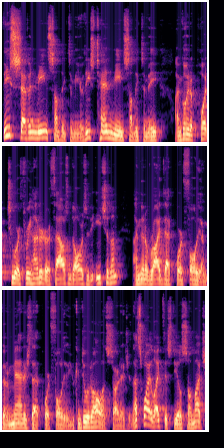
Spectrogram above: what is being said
these seven mean something to me, or these 10 mean something to me. I'm going to put two or three hundred or a thousand dollars into each of them. I'm going to ride that portfolio. I'm going to manage that portfolio. You can do it all on Start Engine. That's why I like this deal so much.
